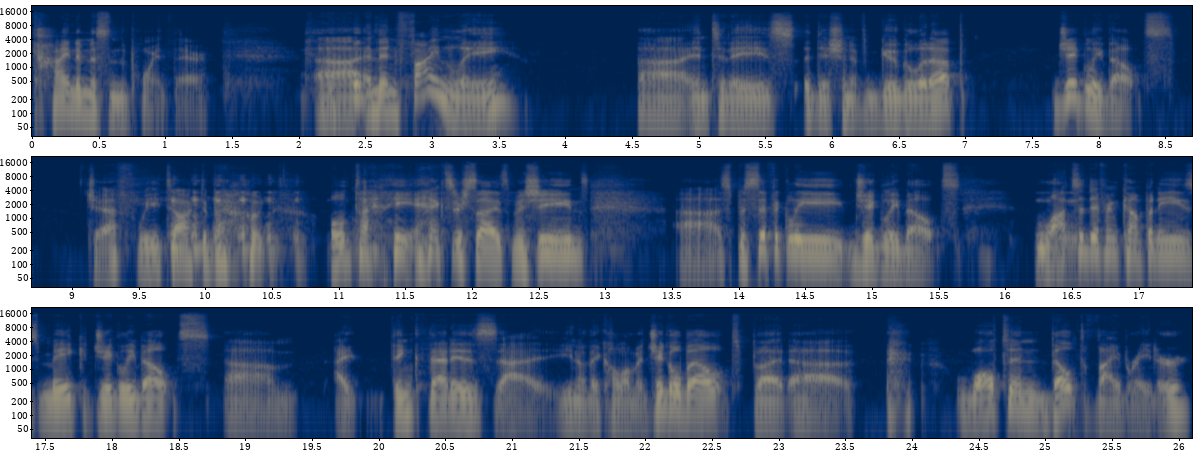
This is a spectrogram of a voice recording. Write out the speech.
kind of missing the point there. Uh, and then finally, uh, in today's edition of Google It Up, Jiggly Belts. Jeff, we talked about old timey exercise machines, uh, specifically Jiggly Belts. Lots Mhm. of different companies make Jiggly Belts. Um, I think that is, uh, you know, they call them a Jiggle Belt, but uh, Walton Belt Vibrator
